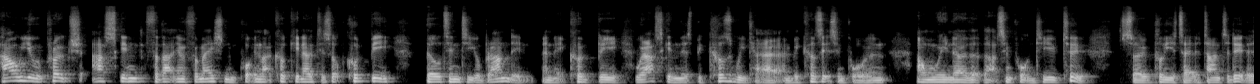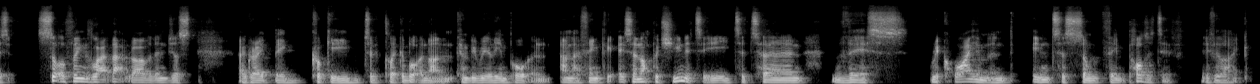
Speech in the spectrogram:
how you approach asking for that information and putting that cookie notice up could be built into your branding. And it could be, we're asking this because we care and because it's important. And we know that that's important to you too. So please take the time to do this. Sort of things like that rather than just a great big cookie to click a button on can be really important. And I think it's an opportunity to turn this requirement into something positive, if you like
